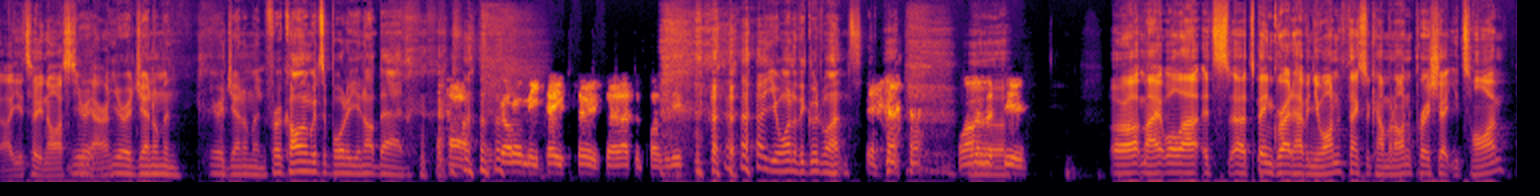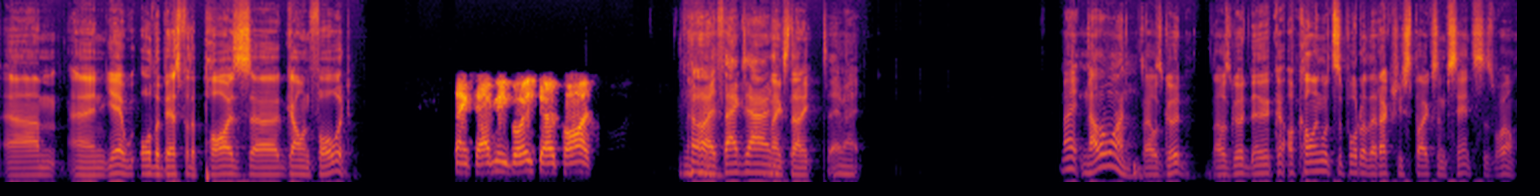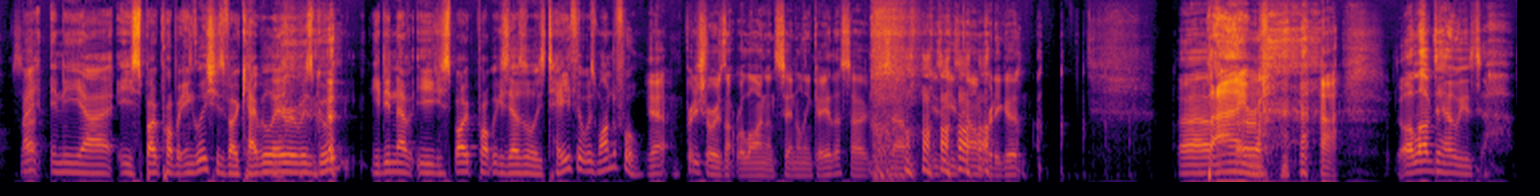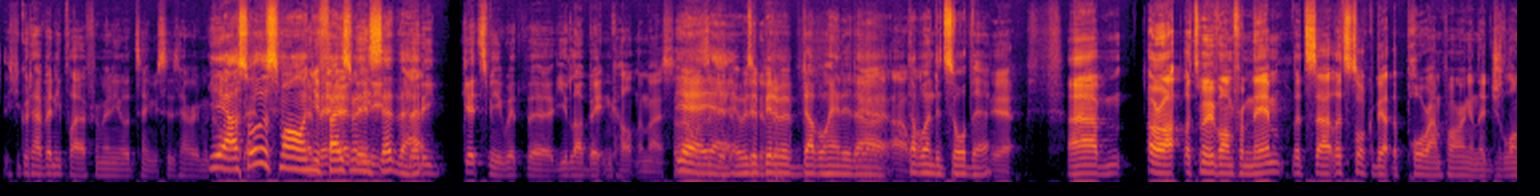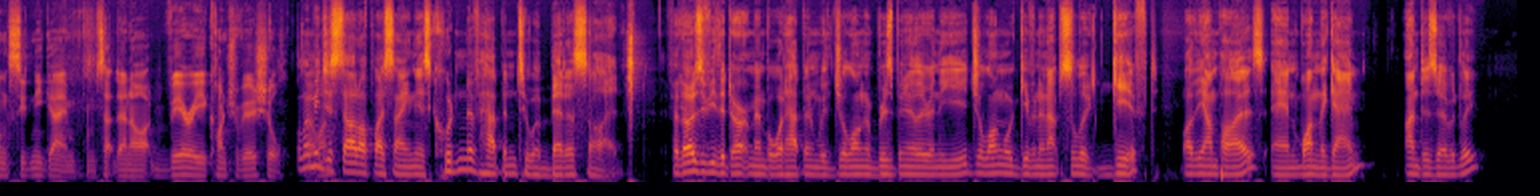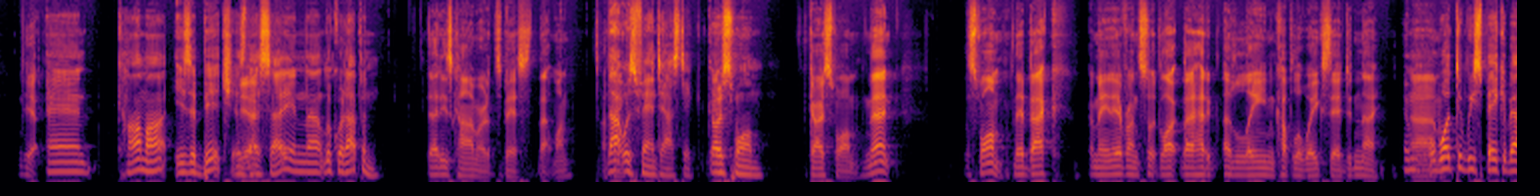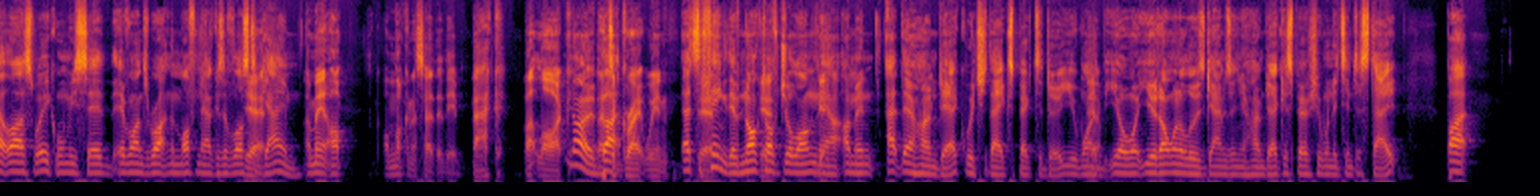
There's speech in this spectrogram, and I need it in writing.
Oh, you're too nice to You're, me, Aaron. you're a gentleman. You're a gentleman. For a Collingwood supporter, you're not bad. Uh, got all my teeth too, so that's a positive. you're one of the good ones. One of the Uh, few. All right, mate. Well, uh, it's uh, it's been great having you on. Thanks for coming on. Appreciate your time. Um, and yeah, all the best for the pies uh, going forward. Thanks for having me, boys. Go Pies. All right, thanks, Aaron. Thanks, Danny. See you, mate. Mate, another one. That was good. That was good. Uh, A Collingwood supporter that actually spoke some sense as well. So, Mate, and he uh, he spoke proper English. His vocabulary was good. he didn't have he spoke properly because he has all his teeth. It was wonderful. yeah, I'm pretty sure he's not relying on Centrelink either. So he's, um, he's, he's going pretty good. Um, Bang. right. I loved how he's. If you could have any player from any other team, he says Harry McKay. Yeah, I saw the smile on And your then- face when then he said that. Then he gets me with the you love beating Carlton the most. So yeah, yeah. bit- it was a bit of a double-handed, uh, Yeah, oh, double-handed sword there. Yeah. Um, all right, let's move on from them. Let's uh, let's talk about the poor umpiring in the Geelong Sydney game from Saturday night. Very controversial. Well, let me one. just start off by saying this couldn't have happened to a better side. For those of you that don't remember what happened with Geelong and Brisbane earlier in the year, Geelong were given an absolute gift by the umpires and won the game undeservedly. Yeah. And karma is a bitch, as Yeah. they say. And uh, look what happened. that is karma at its best. That one. I that think. was fantastic. Go Swans. go Swans. Then the Swans. They're back. I mean, everyone sort of like they had a, a lean couple of weeks there, didn't they? And Um, what did we speak about last week when we said everyone's writing them off now because they've lost Yeah. a game? I mean, I'm, I'm not going to say that they're back, but like, No, that's a great win. That's the thing. They've knocked Yeah. off Geelong Yeah. now. I mean, at their home deck, which they expect to do. You want to, you, you don't want to lose games on your home deck, especially when it's interstate. But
